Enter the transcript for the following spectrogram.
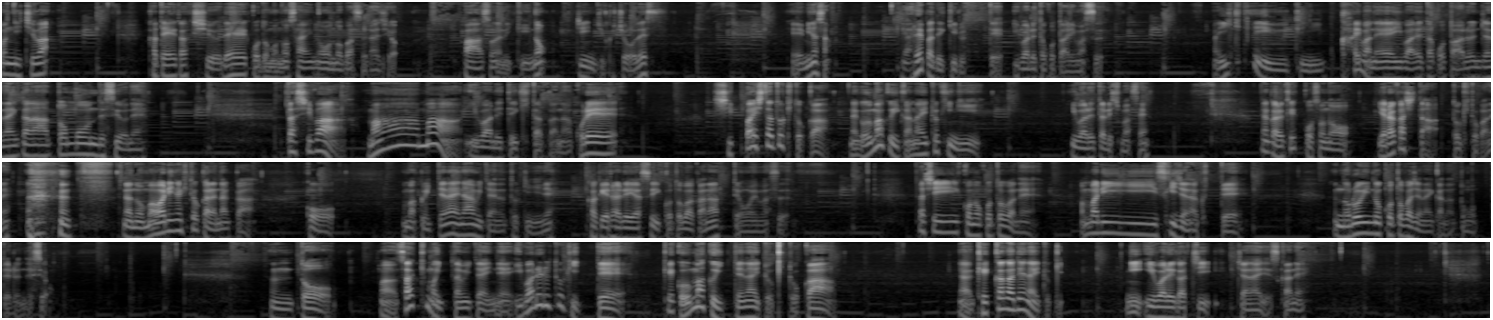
こんにちは。家庭学習で子供の才能を伸ばすラジオ、パーソナリティの陣塾長です、えー、皆さん、やればできるって言われたことあります？まあ、生きているうちに1回はね、言われたことあるんじゃないかなと思うんですよね。私は、まあまあ言われてきたかな。これ、失敗した時とか、なんかうまくいかない時に言われたりしません？だから結構その、やらかした時とかね あの、周りの人からなんか、こう、うまくいってないなみたいな時にね、かけられやすい言葉かなって思います。私、この言葉ね、あんまり好きじゃなくて、呪いの言葉じゃないかなと思ってるんですよ。うんと、まあさっきも言ったみたいにね、言われる時って結構うまくいってない時とか、か結果が出ない時に言われがちじゃないですかね。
